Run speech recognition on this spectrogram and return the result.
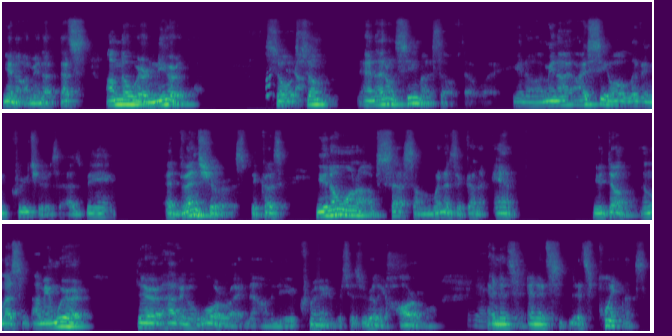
You know, I mean, that, that's, I'm nowhere near that. So some, and I don't see myself that way. You know, I mean, I, I see all living creatures as being adventurers because you don't want to obsess on when is it going to end you don't, unless, I mean, we're, they're having a war right now in the Ukraine, which is really horrible. Yes. And it's, and it's, it's pointless.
